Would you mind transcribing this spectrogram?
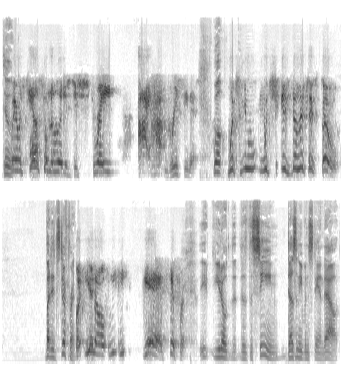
Dude. Whereas Tales from the Hood is just straight IHOP greasiness. Well, which you which is delicious too. But it's different. But you know, he, he, yeah, it's different. You know, the, the the scene doesn't even stand out,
